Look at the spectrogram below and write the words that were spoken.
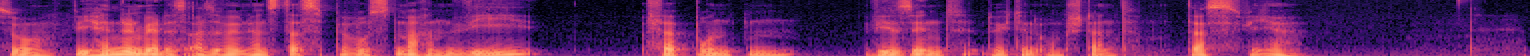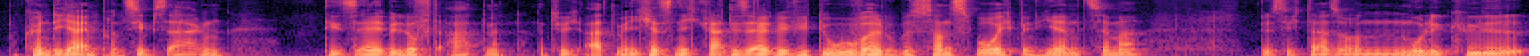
So, wie handeln wir das also, wenn wir uns das bewusst machen, wie verbunden wir sind durch den Umstand, dass wir, man könnte ja im Prinzip sagen, dieselbe Luft atmen. Natürlich atme ich jetzt nicht gerade dieselbe wie du, weil du bist sonst wo, ich bin hier im Zimmer. Bis sich da so ein Molekül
